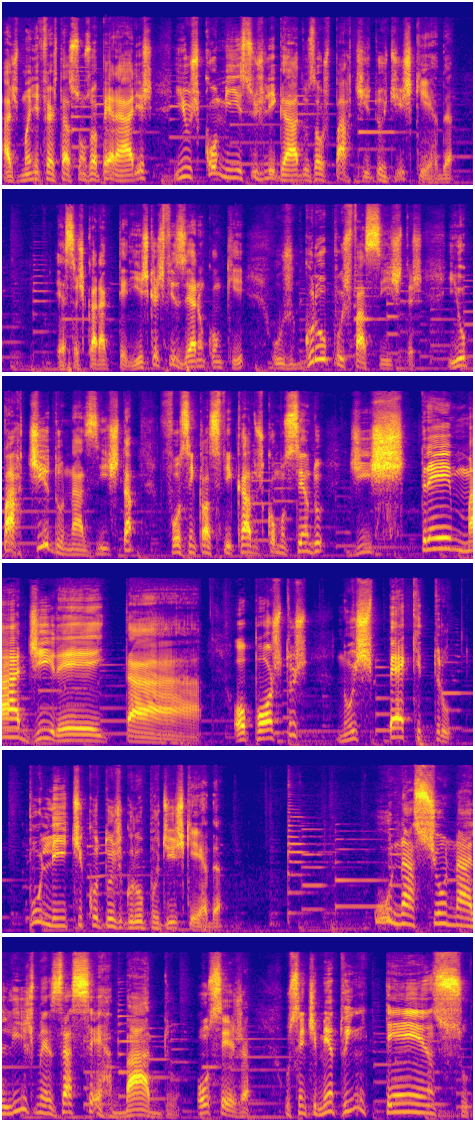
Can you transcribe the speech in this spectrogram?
as manifestações operárias e os comícios ligados aos partidos de esquerda. Essas características fizeram com que os grupos fascistas e o partido nazista fossem classificados como sendo de extrema direita, opostos no espectro político dos grupos de esquerda. O nacionalismo exacerbado, ou seja, o sentimento intenso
